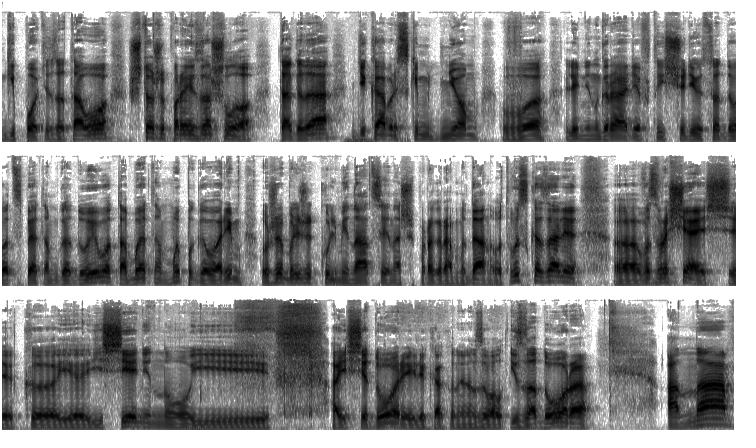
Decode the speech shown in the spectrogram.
гипотеза того, что же произошло тогда, декабрьским днем в Ленинграде в 1925 году. И вот об этом мы поговорим уже ближе к кульминации нашей программы. Да, ну вот вы сказали, э, возвращаясь к Есенину и Айседоре, или как он ее называл, Изадора, она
